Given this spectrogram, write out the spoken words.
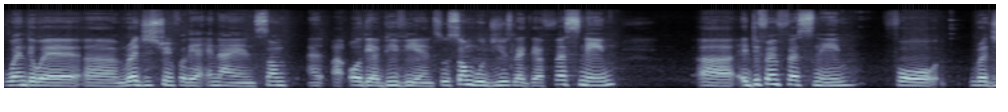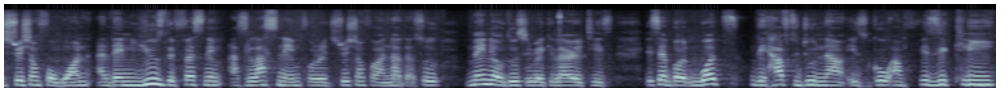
when they were um, registering for their NIN, some uh, or their BVN. So some would use like their first name, uh, a different first name for registration for one, and then use the first name as last name for registration for another. So many of those irregularities. They said, but what they have to do now is go and physically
